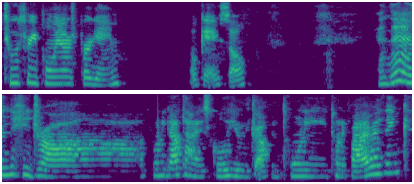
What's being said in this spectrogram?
two three pointers per game. Okay, so and then he dropped when he got to high school, he was dropping 20, 25, I think.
